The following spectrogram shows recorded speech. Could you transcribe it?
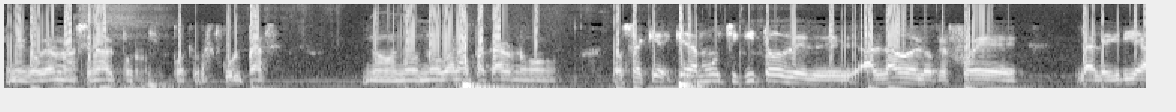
en el gobierno nacional por, por las culpas no, no, no van a opacar, no, o sea, que, queda muy chiquito de, de- al lado de lo que fue la alegría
